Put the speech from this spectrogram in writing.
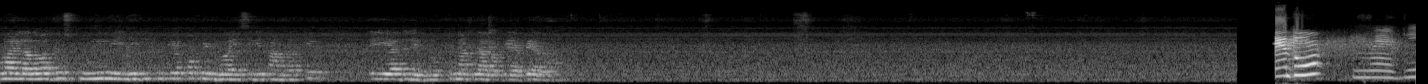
ਹੁਣ ਆਈ ਲੱਗਦਾ ਅੱਜ ਸਕੂਲ ਨਹੀਂ ਮਿਲ ਜੇਗੀ ਕਿਉਂਕਿ ਆਪਾਂ ਪਿੰਡੋਂ ਆਏ ਸੀਗੇ ਤਾਂ ਕਰਕੇ ਤੇ ਅੱਜ ਦੇਖ ਲਓ ਕਿੰਨਾ ਖਲਾਰਾ ਪਿਆ ਪਿਆ ਦਾ है तू मेहंदी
